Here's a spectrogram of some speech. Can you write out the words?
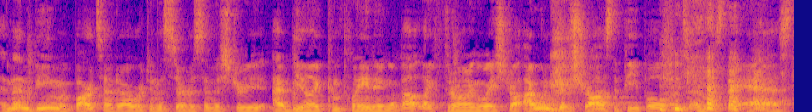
And then being a bartender, I worked in the service industry. I'd be like complaining about like throwing away straw. I wouldn't give straws to people unless they asked.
